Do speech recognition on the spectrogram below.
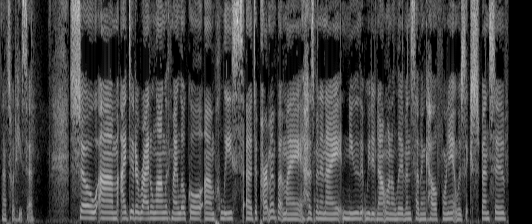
That's what he said. So um, I did a ride along with my local um, police uh, department, but my husband and I knew that we did not want to live in Southern California. It was expensive.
